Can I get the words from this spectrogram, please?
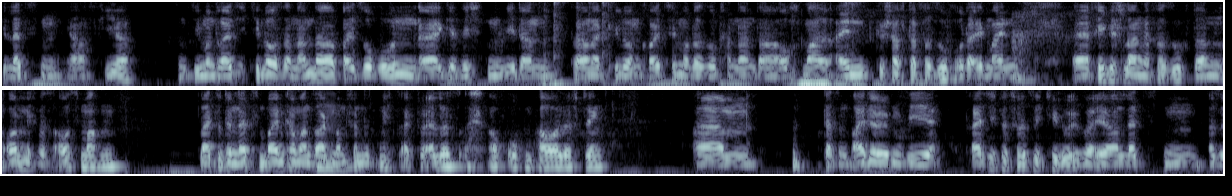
die letzten ja, vier sind 37 Kilo auseinander. Bei so hohen äh, Gewichten wie dann 300 Kilo im Kreuzheben oder so kann dann da auch mal ein geschaffter Versuch oder eben ein äh, fehlgeschlagener Versuch dann ordentlich was ausmachen. Vielleicht zu den letzten beiden kann man sagen, mhm. man findet nichts Aktuelles auf Open Powerlifting. Ähm, da sind beide irgendwie 30 bis 40 Kilo über ihren letzten, also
